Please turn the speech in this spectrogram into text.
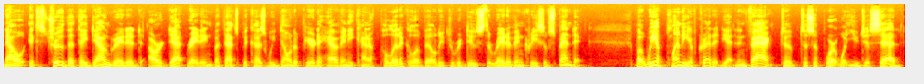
Now, it's true that they downgraded our debt rating, but that's because we don't appear to have any kind of political ability to reduce the rate of increase of spending. But we have plenty of credit yet. In fact, to, to support what you just said,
